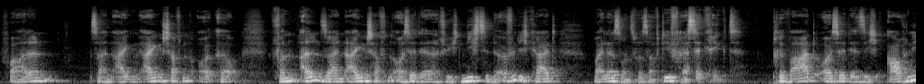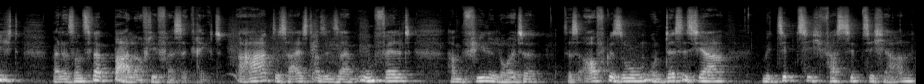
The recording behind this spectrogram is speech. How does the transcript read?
Vor allem seinen eigenen Eigenschaften, äh, von allen seinen Eigenschaften äußert er natürlich nichts in der Öffentlichkeit, weil er sonst was auf die Fresse kriegt. Privat äußert er sich auch nicht, weil er sonst verbal auf die Fresse kriegt. Aha, das heißt also in seinem Umfeld haben viele Leute das aufgesogen und das ist ja mit 70, fast 70 Jahren,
